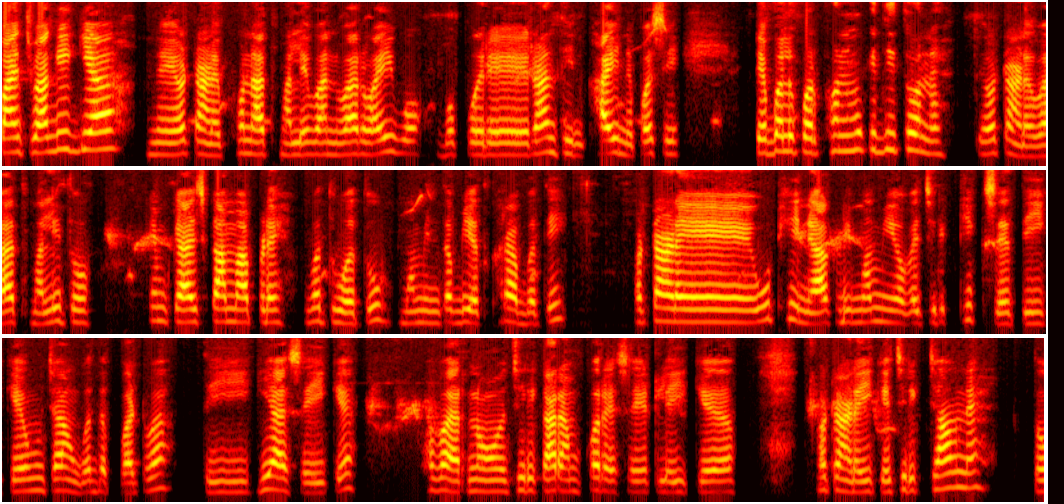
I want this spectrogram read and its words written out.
પાંચ વાગી ગયા ને અટાણે ફોન હાથમાં લેવાનો વારો આવ્યો. બપોરે રાંધીને ખાઈને પછી ટેબલ ઉપર ફોન મૂકી દીધો ને તે અટાણે હાથમાં લીધો. કેમ કે આજ કામ આપણે વધુ હતું. મમ્મીની તબિયત ખરાબ હતી. અટાણે ઉઠીને આકડી મમ્મી હવે જરીક ઠીક છે. તી કે હું જાઉં ગદપ વાટવા તી ગયા છે ઈ કે સવારનો જરીક આરામ કરે છે એટલે ઈ કે અટાણે ઈ કે જરીક જાઉં ને તો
